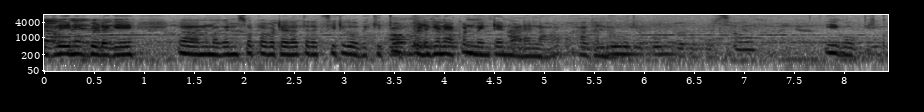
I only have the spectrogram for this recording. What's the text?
ಈಗಲೇ ಬೆಳಗ್ಗೆ ನನ್ನ ಮಗನ ಸ್ವಲ್ಪ ಬಟ್ಟೆ ಎಲ್ಲ ತರಕ್ಕೆ ಸಿಟಿಗೆ ಹೋಗ್ಬೇಕಿತ್ತು. ಬೆಳಗ್ಗೆನೇ ಹಾಕೊಂಡು ಮೇಂಟೈನ್ ಮಾಡಲ್ಲ ಆಗಲ್ಲ ಸೊ ಈಗ ಹೋಗ್ಬೇಕು.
